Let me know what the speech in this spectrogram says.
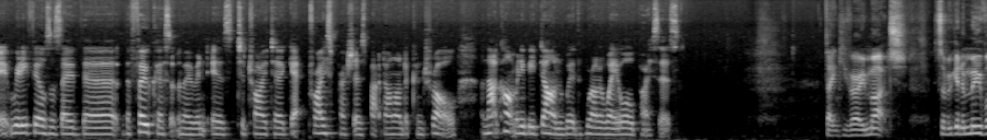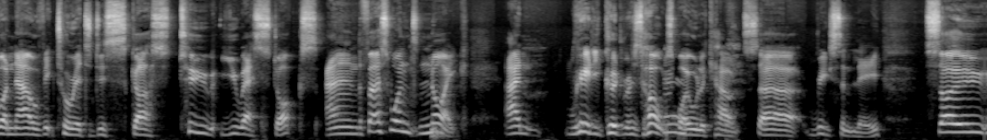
it really feels as though the the focus at the moment is to try to get price pressures back down under control, and that can't really be done with runaway oil prices. Thank you very much. So we're going to move on now, Victoria, to discuss two US stocks, and the first one's Nike, and really good results mm. by all accounts uh, recently. So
